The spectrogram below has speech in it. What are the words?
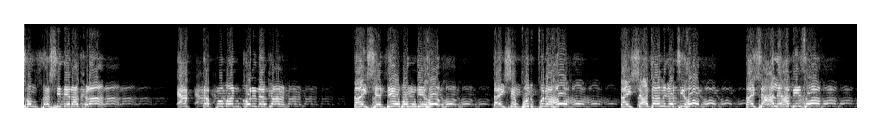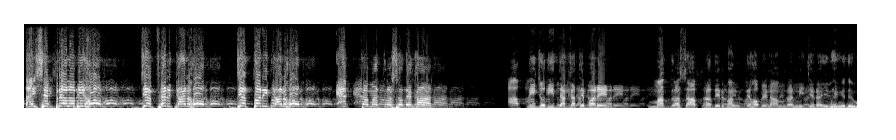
সন্ত্রাসীদের আখড়া। একটা প্রমাণ করে দেখান। তাই সে দেওবন্দি হোক, তাই সে ফুরফুরা হোক, তাই সে আজানগাছি হোক তাই সে আলে হাদিস হোক, তাই সে ব্রেলবি হোক, যে ফেরকার হোক, যে তরিকার হোক, একটা মাদ্রাসা দেখান। আপনি যদি দেখাতে পারেন, মাদ্রাসা আপনাদের ভাঙতে হবে না, আমরা নিজেরাই ভেঙে দেব।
